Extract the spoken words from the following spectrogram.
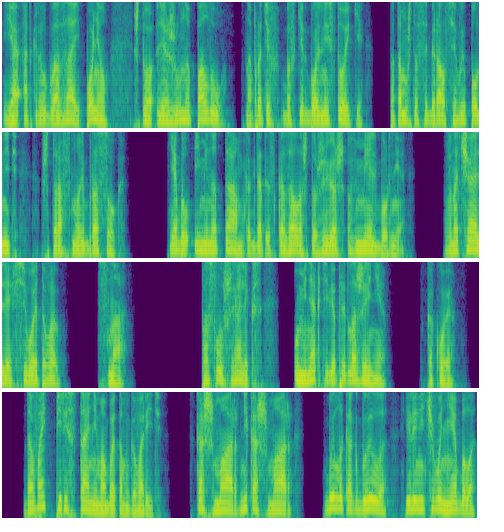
Я открыл глаза и понял, что лежу на полу, напротив баскетбольной стойки, потому что собирался выполнить штрафной бросок. Я был именно там, когда ты сказала, что живешь в Мельбурне, в начале всего этого сна. Послушай, Алекс, у меня к тебе предложение. Какое? Давай перестанем об этом говорить. Кошмар, не кошмар, было как было, или ничего не было.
